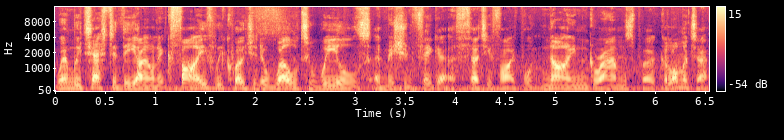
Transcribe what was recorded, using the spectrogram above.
When we tested the Ioniq 5, we quoted a well to wheels emission figure of 35.9 grams per kilometre,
